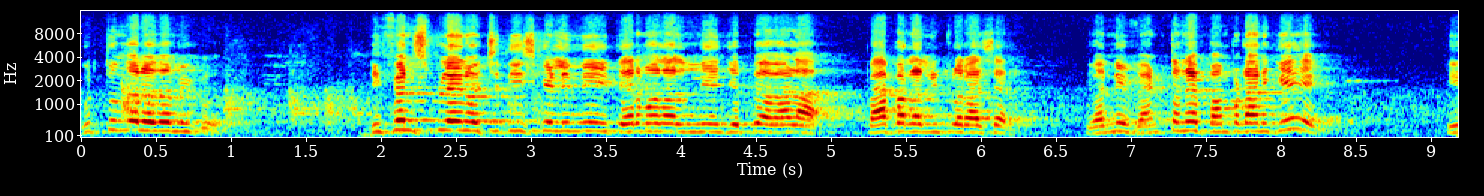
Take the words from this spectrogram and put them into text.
గుర్తుందో లేదో మీకు? డిఫెన్స్ ప్లేన్ వచ్చి తీసుకెళ్ళింది తీర్మానాలన్నీ అని చెప్పి ఆవేళ పేపర్లన్నింటిలో రాశారు. ఇవన్నీ వెంటనే పంపడానికి ఈ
